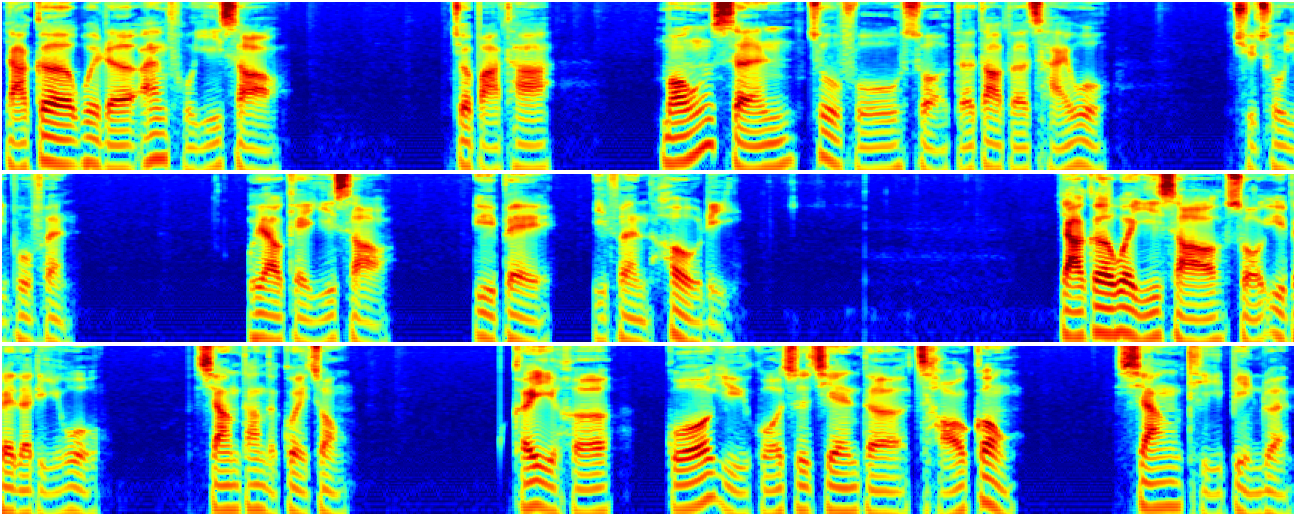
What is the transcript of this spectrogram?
雅各为了安抚以扫，就把他蒙神祝福所得到的财物取出一部分，我要给以扫。预备一份厚礼。雅各为以扫所预备的礼物相当的贵重，可以和国与国之间的朝贡相提并论。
